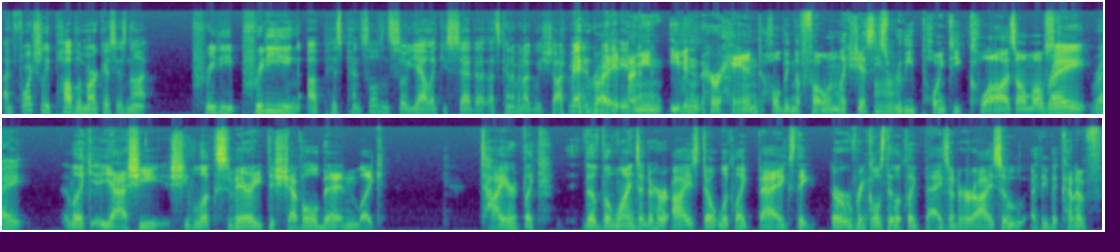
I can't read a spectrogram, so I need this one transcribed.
unfortunately, Pablo Marcos is not pretty prettying up his pencils. And so, yeah, like you said, that, that's kind of an ugly shot, man. Right. I mean, even her hand holding the phone, like she has these really pointy claws almost. Uh-huh. right, right. Like yeah, she she looks very disheveled and like tired. Like the the lines under her eyes don't look like bags. They or wrinkles, they look like bags under her eyes. So I think that kind of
